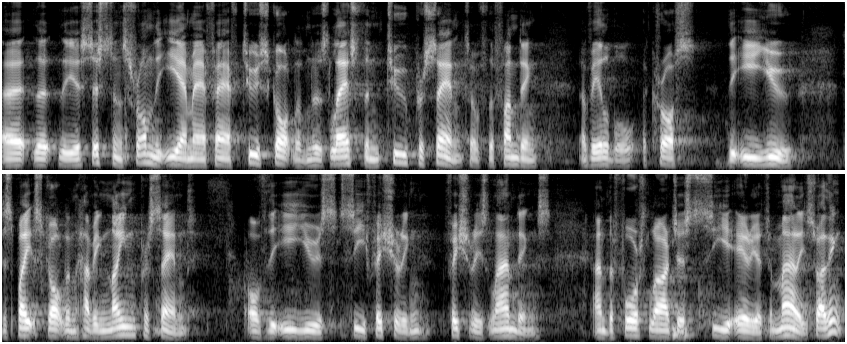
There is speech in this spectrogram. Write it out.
uh, that the assistance from the EMFF to Scotland is less than 2% of the funding available across the EU, despite Scotland having 9% of the EU's sea fishering, fisheries landings and the fourth largest sea area to marry. So I think,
